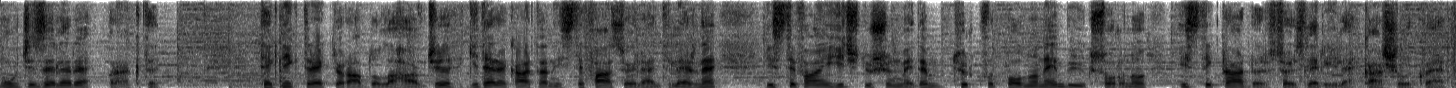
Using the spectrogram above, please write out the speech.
mucizelere bıraktı. Teknik direktör Abdullah Avcı giderek artan istifa söylentilerine istifayı hiç düşünmedim. Türk futbolunun en büyük sorunu istikrardır sözleriyle karşılık verdi.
